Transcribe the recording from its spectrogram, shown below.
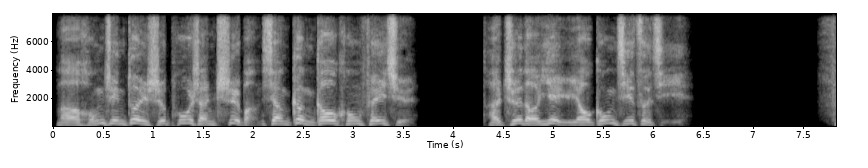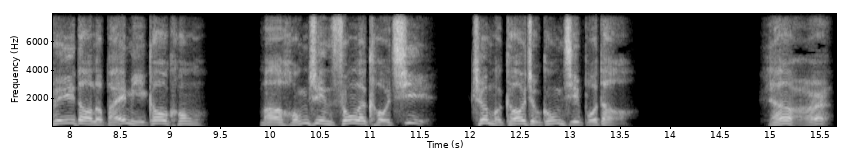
马红俊顿时扑扇翅膀向更高空飞去。他知道夜雨要攻击自己，飞到了百米高空，马红俊松了口气，这么高就攻击不到。然而，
